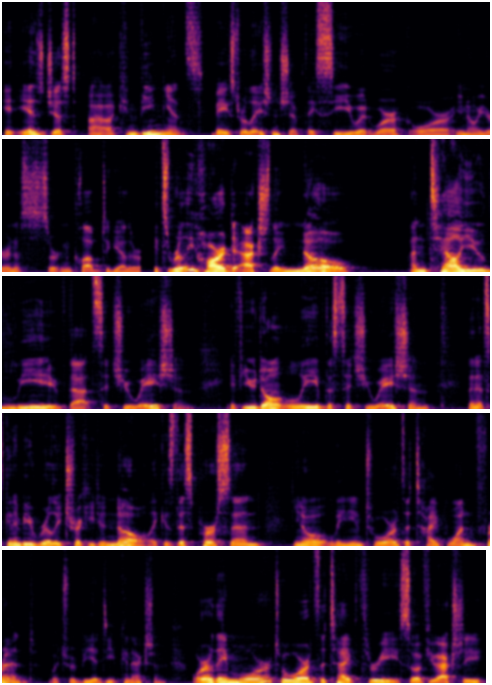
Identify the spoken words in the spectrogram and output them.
it is just a convenience based relationship. They see you at work or you know you're in a certain club together. It's really hard to actually know until you leave that situation. If you don't leave the situation, then it's going to be really tricky to know. Like, is this person, you know, leaning towards a type 1 friend, which would be a deep connection? Or are they more towards the type 3? So, if you actually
